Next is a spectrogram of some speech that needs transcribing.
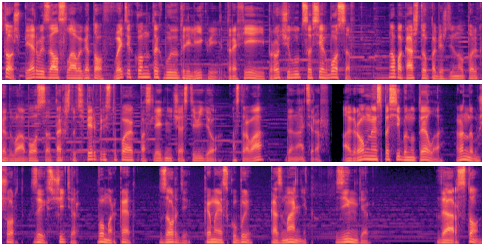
Что ж, первый зал славы готов. В этих комнатах будут реликвии, трофеи и прочий лут со всех боссов. Но пока что побеждено только два босса, так что теперь приступаю к последней части видео. Острова донатеров. Огромное спасибо Нутелла, Random Short, ZX Cheater, Вомаркет, Зорди, КМС Кубы, Казманник, Зингер, The Arstone,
